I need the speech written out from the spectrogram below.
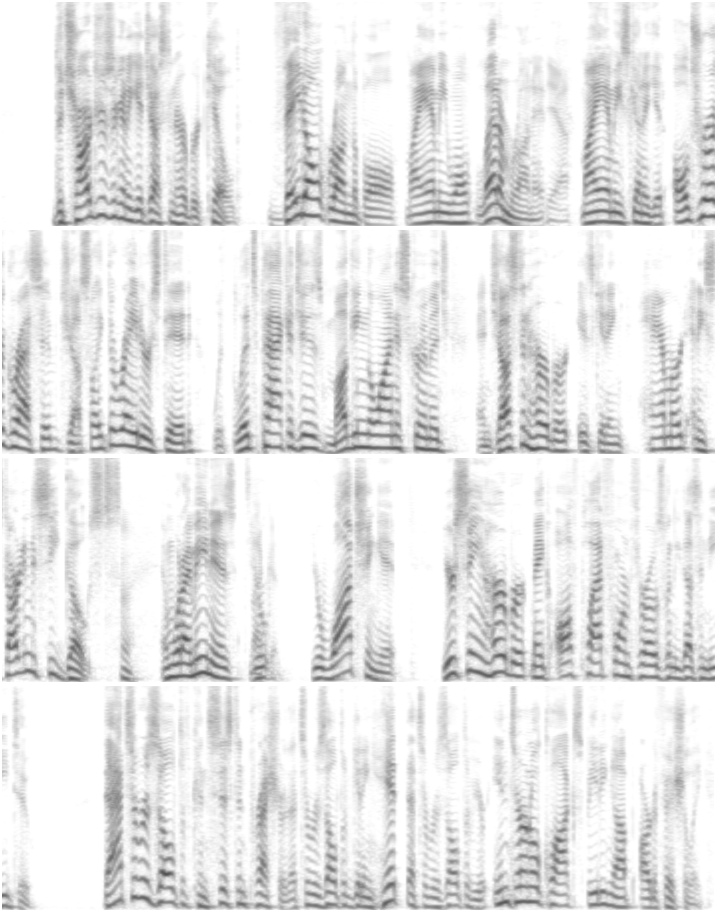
The Chargers are going to get Justin Herbert killed. They don't run the ball. Miami won't let them run it. Yeah. Miami's going to get ultra aggressive, just like the Raiders did, with blitz packages, mugging the line of scrimmage. And Justin Herbert is getting hammered, and he's starting to see ghosts. Huh. And what I mean is, you're, you're watching it. You're seeing Herbert make off platform throws when he doesn't need to. That's a result of consistent pressure. That's a result of getting hit. That's a result of your internal clock speeding up artificially.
